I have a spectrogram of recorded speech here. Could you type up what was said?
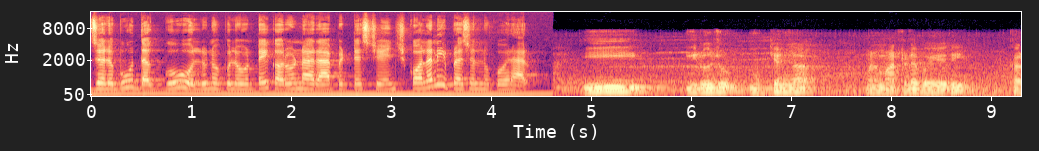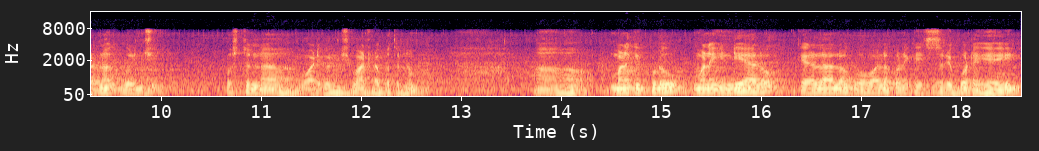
జలుబు దగ్గు ఒళ్ళు నొప్పులు ఉంటే కరోనా ర్యాపిడ్ టెస్ట్ చేయించుకోవాలని ప్రజలను కోరారు. ఈ ఈరోజు ముఖ్యంగా మనం మాట్లాడబోయేది కరోనా గురించి వస్తున్న వాటి గురించి మాట్లాడబోతున్నాం. మనకిప్పుడు మన ఇండియాలో కేరళలో గోవాలో కొన్ని కేసెస్ రిపోర్ట్ అయ్యాయి.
